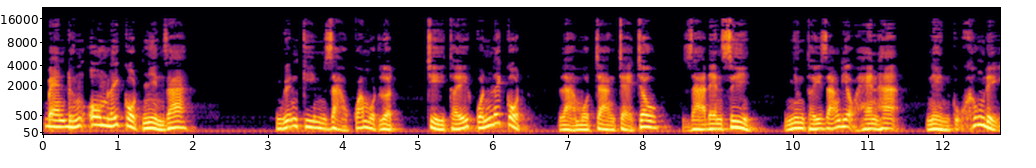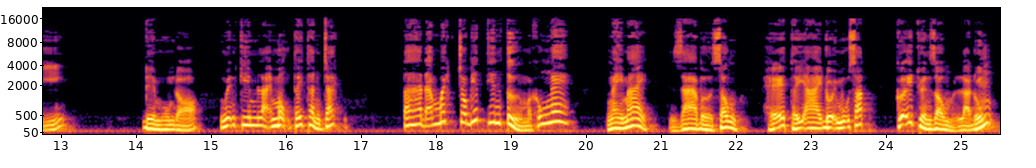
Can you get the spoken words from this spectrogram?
bèn đứng ôm lấy cột nhìn ra. Nguyễn Kim rảo qua một lượt, chỉ thấy quấn lấy cột là một chàng trẻ trâu, da đen xì, nhưng thấy dáng điệu hèn hạ nên cũng không để ý. Đêm hôm đó, Nguyễn Kim lại mộng thấy thần trách. Ta đã mách cho biết thiên tử mà không nghe. Ngày mai, ra bờ sông, hễ thấy ai đội mũ sắt, cưỡi thuyền rồng là đúng.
